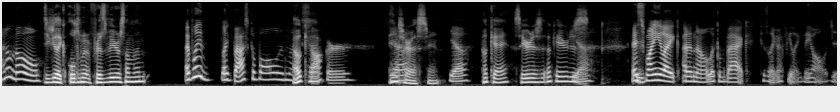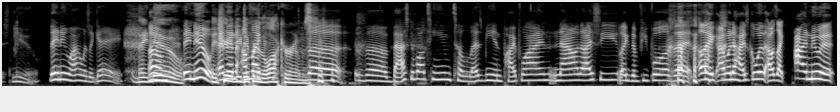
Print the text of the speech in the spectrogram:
I don't know. Did you like ultimate frisbee or something? I played like basketball and like Okay. soccer. Interesting. Yeah, Okay, so you're just okay. You're just yeah. And it's funny, like I don't know, looking back, because like I feel like they all just knew. They knew I was a gay. they Um, knew. they knew. They and treated then you I'm different like in the locker rooms. the the basketball team to lesbian pipeline. Now that I see like the people that like I went to high school with, I was like, I knew it.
